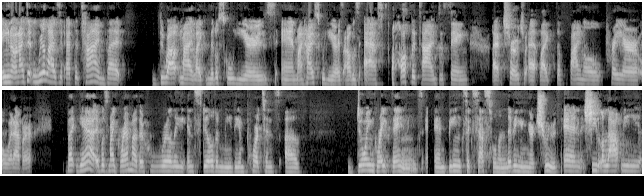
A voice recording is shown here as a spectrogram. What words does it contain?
And, you know, and I didn't realize it at the time, but throughout my like middle school years and my high school years, I was asked all the time to sing at church or at like the final prayer or whatever but yeah, it was my grandmother who really instilled in me the importance of doing great things and being successful and living in your truth. And she allowed me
